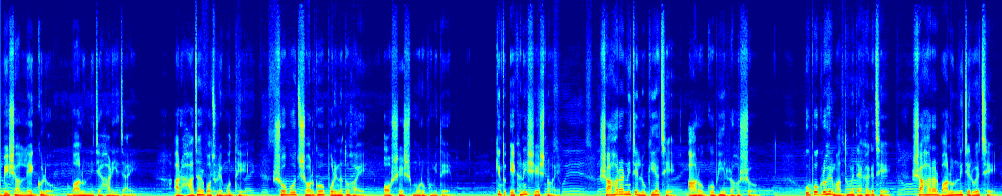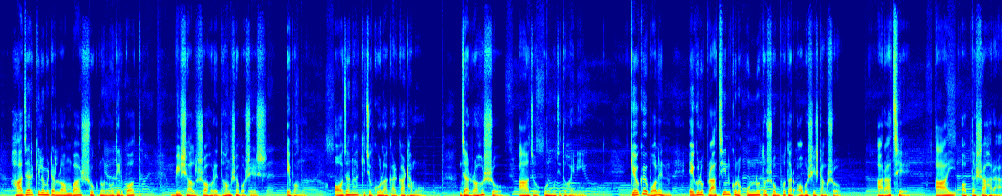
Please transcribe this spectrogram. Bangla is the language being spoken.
বিশাল লেকগুলো বালুর নিচে হারিয়ে যায়। আর হাজার বছরের মধ্যে সবুজ স্বর্গ পরিণত হয় অশেষ মরুভূমিতে। কিন্তু এখানেই শেষ নয়। সাহারার নিচে লুকিয়ে আছে আরও গভীর রহস্য। উপগ্রহের মাধ্যমে দেখা গেছে, সাহারার বালুর নিচে রয়েছে হাজার কিলোমিটার লম্বা শুকনো নদীর পথ, বিশাল শহরের ধ্বংসাবশেষ। এবং অজানা কিছু গোলাকার কাঠামো, যার রহস্য আজও উন্মোচিত হয়নি। কেউ কেউ বলেন, এগুলো প্রাচীন কোনো উন্নত সভ্যতার অবশিষ্টাংশ, আর আছে আই অব দ্য সাহারা,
